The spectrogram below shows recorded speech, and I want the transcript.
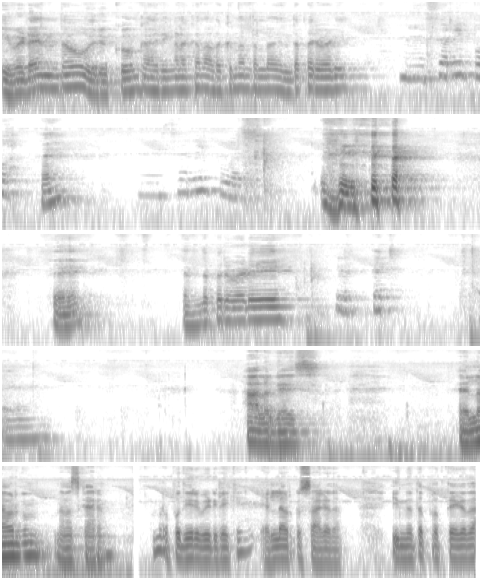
ഇവിടെ എന്തോ ഒരുക്കവും കാര്യങ്ങളൊക്കെ നടക്കുന്നുണ്ടല്ലോ. എന്താ പരിപാടി? ഏ? എന്താ പരിപാടി? ഹലോ ഗൈസ് എല്ലാവർക്കും നമസ്കാരം. നമ്മുടെ പുതിയൊരു വീട്ടിലേക്ക് എല്ലാവർക്കും സ്വാഗതം. ഇന്നത്തെ പ്രത്യേകത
